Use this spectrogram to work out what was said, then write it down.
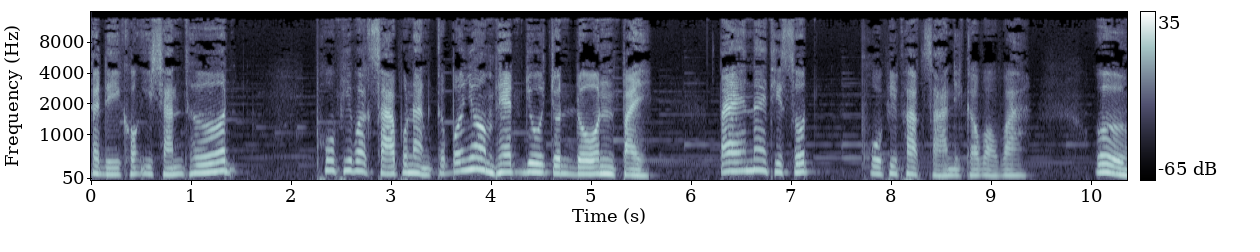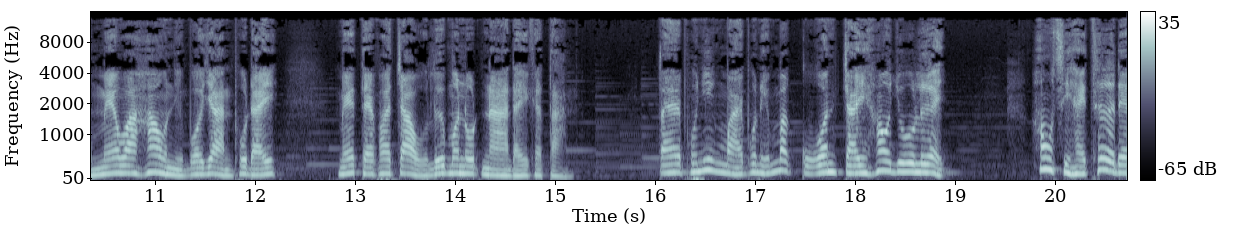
คดีของอีฉันเถิด ผู้พิพากษาผู้นั้นก็บ่ยอมเฮ็ดอยู่จนโดนไป แต่ในที่สุด ผู้พิพากษานี่ก็บอกว่า เออ แม้ว่าเฮ้านี่บ่ย่านผู้ใด แม้แต่พระเจ้าหรือมนุษย์นาใดก็ตาม แต่ผู้ยิ่งหมายผู้นี้มากวนใจเฮ้าอยู่เรื่อยเฮ้าสิให้เธอได้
